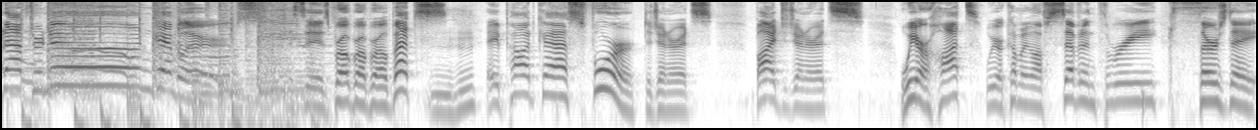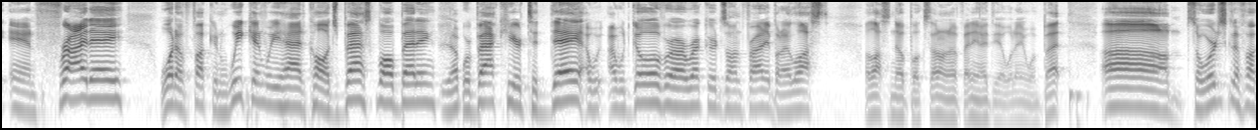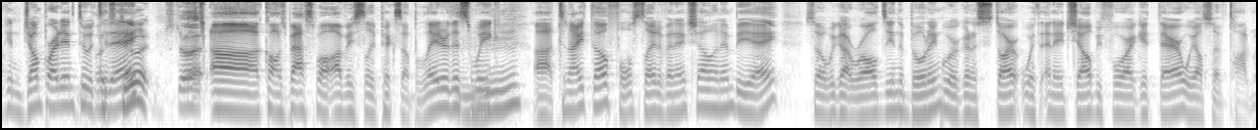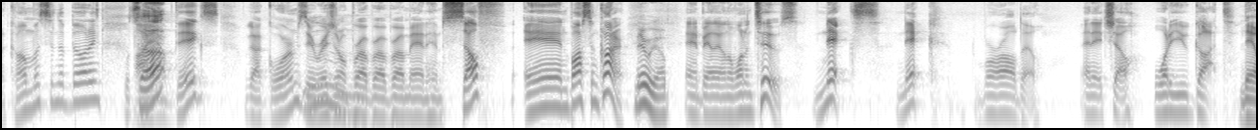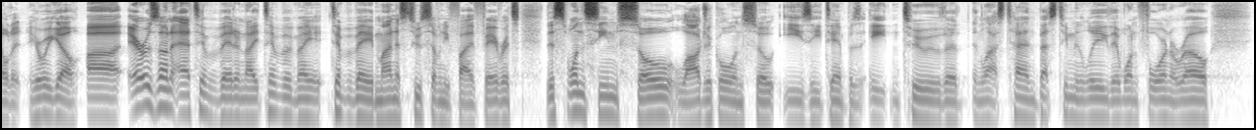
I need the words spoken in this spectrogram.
afternoon, gamblers. This is Bro Bro Bro Bets, Mm-hmm. a podcast for degenerates by degenerates. We are hot. We are coming off seven and three Thursday and Friday. What a fucking weekend we had college basketball betting. Yep. We're back here today. I, w- I would go over our records on Friday, but I lost. I lost notebooks. I don't have any idea what anyone bet. Um, so we're just gonna fucking jump right into it Let's today. do it. Let's do it. Uh, college basketball obviously picks up later this week. Mm-hmm. Uh, tonight, though, full slate of NHL and NBA. So we got Raldsy in the building. We're going to start with NHL before I get there. We also have Todd McComas in the building. What's I up? Diggs. We got Gorms, the Mm. original bro, bro, bro man himself, and Boston Connor. There we go. And Bailey on the one and twos. Nick's Nick Moraldo, NHL. What do you got? Nailed it. Here we go. Uh, Arizona at Tampa Bay tonight. Tampa Bay, Tampa Bay minus two seventy five favorites. This one seems so logical and so easy. Tampa's eight and two. The in the last ten, best team in the league. They won four in a row.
